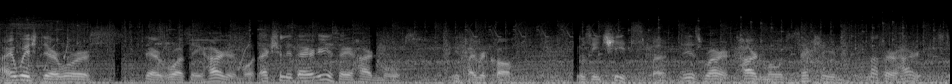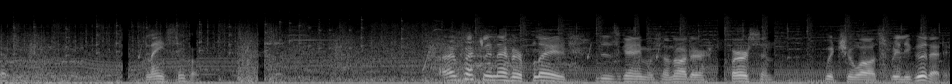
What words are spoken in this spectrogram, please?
I wish there was there was a harder mode. Actually, there is a hard mode, if I recall, using cheats. But this hard mode is actually not very hard. It's just plain simple. I've actually never played this game with another person which was really good at it.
